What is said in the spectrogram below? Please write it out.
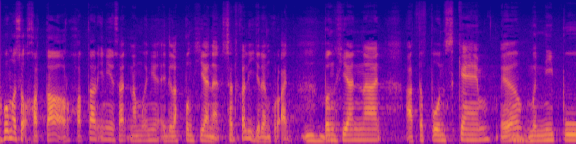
apa maksud khatar khatar ini Ustaz namanya adalah pengkhianat. Satu kali je dalam Quran. Mm-hmm. pengkhianat ataupun scam ya mm-hmm. menipu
